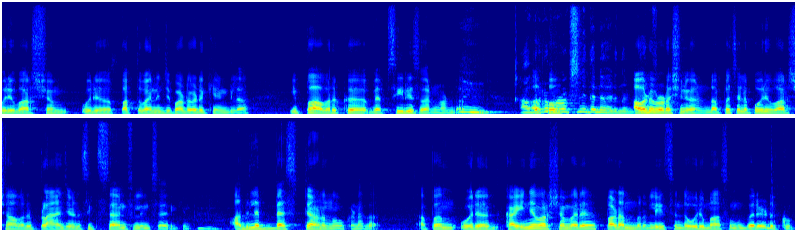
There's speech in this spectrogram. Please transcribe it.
ഒരു വർഷം ഒരു പത്ത് പതിനഞ്ച് പടം എടുക്കുകയെങ്കിൽ ഇപ്പൊ അവർക്ക് വെബ് സീരീസ് വരുന്നുണ്ട്. അവരുടെ പ്രൊഡക്ഷൻ വരുന്നുണ്ട്. അപ്പൊ ചിലപ്പോൾ ഒരു വർഷം അവർ പ്ലാൻ ചെയ്യുന്ന സിക്സ് സെവൻ ഫിലിംസ് ആയിരിക്കും. അതിലെ ബെസ്റ്റ് ആണ് നോക്കണത്. അപ്പം ഒരു കഴിഞ്ഞ വർഷം വരെ പടം റിലീസിന്റെ ഒരു മാസം മുമ്പ് വരെ എടുക്കും.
